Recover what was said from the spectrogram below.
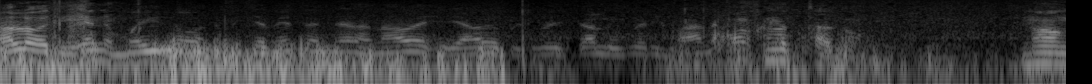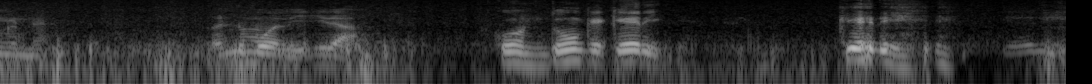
હાલો હજી. હે ને મહિનો બીજા બે ત્રણ જણા આવે છે આવે પછી ચાલુ કરી. માને હોખ નથી થતો. નંગ ને અનમોલી હીરા. કોણ? તું કે કેરી? કેરી. કેરી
